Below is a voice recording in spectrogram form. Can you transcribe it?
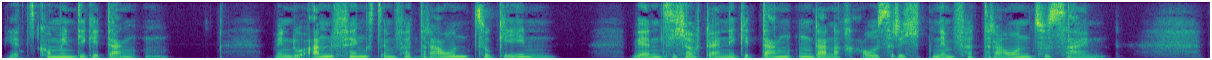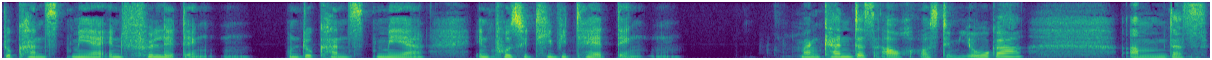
Jetzt kommen die Gedanken. Wenn du anfängst im Vertrauen zu gehen, werden sich auch deine Gedanken danach ausrichten, im Vertrauen zu sein. Du kannst mehr in Fülle denken und du kannst mehr in Positivität denken. Man kennt das auch aus dem Yoga, ähm, dass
